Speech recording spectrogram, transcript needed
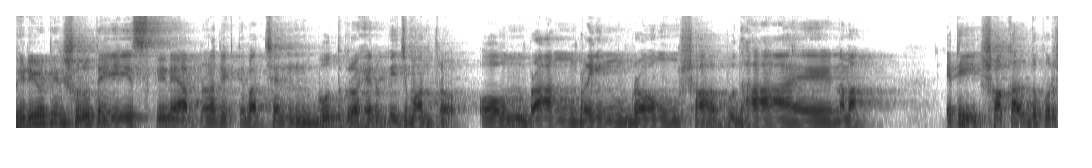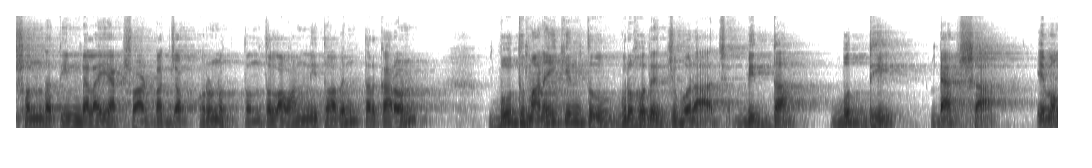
ভিডিওটির শুরুতেই স্ক্রিনে আপনারা দেখতে পাচ্ছেন বুধ গ্রহের বীজ মন্ত্র। ওম ব্রাং ব্রিং ব্রং স বুধায় নামা। এটি সকাল দুপুর সন্ধ্যা তিন বেলায় একশো আটবার জপ করুন, অত্যন্ত লাভান্বিত হবেন। তার কারণ, বুধ মানেই কিন্তু গ্রহদের যুবরাজ, বিদ্যা, বুদ্ধি, ব্যবসা এবং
